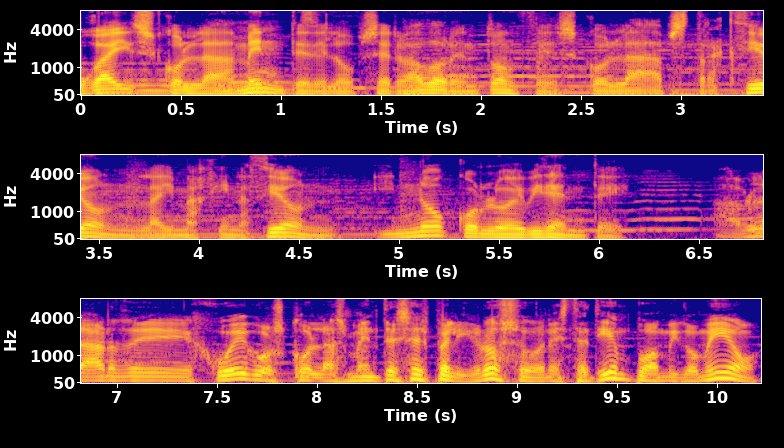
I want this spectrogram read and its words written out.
Jugáis con la mente del observador entonces, con la abstracción, la imaginación y no con lo evidente. Hablar de juegos con las mentes es peligroso en este tiempo, amigo mío,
